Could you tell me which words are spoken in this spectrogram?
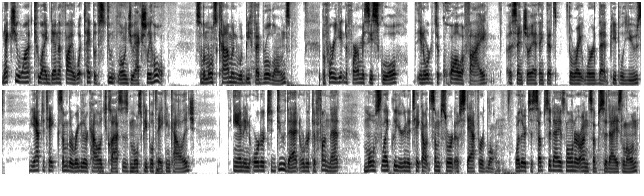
Next, you want to identify what type of student loans you actually hold. So, the most common would be federal loans. Before you get into pharmacy school, in order to qualify, essentially, I think that's the right word that people use, you have to take some of the regular college classes most people take in college. And in order to do that, in order to fund that, most likely you're going to take out some sort of Stafford loan, whether it's a subsidized loan or unsubsidized loan.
